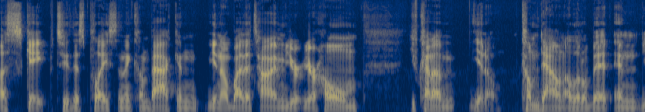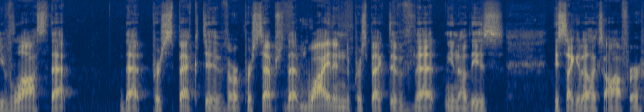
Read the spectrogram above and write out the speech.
escape to this place and then come back. And, you know, by the time you're, you're home, you've kind of, you know, come down a little bit and you've lost that that perspective or perception that widened perspective that you know these these psychedelics offer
